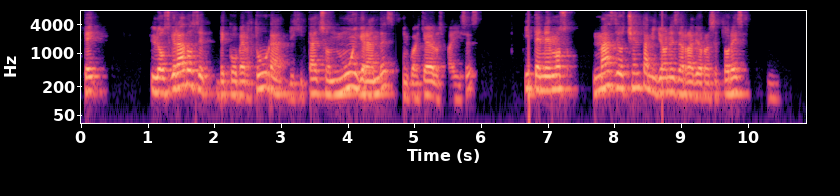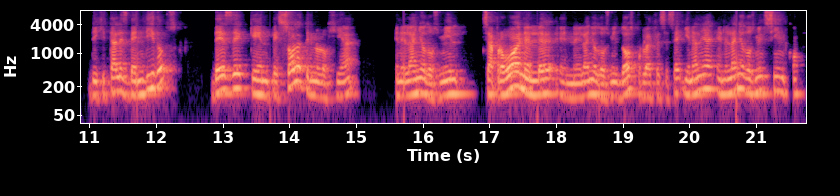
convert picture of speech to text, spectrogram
¿okay? Los grados de, de, cobertura digital son muy grandes en cualquiera de los países y tenemos más de 80 millones de radioreceptores digitales vendidos desde que empezó la tecnología en el año 2000. Se aprobó en el, en el año 2002 por la FCC y en el, en el año 2005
